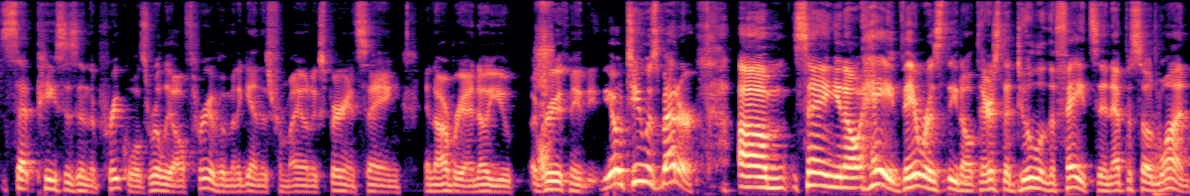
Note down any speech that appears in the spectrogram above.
set pieces in the prequels, really all three of them. And again, this from my own experience saying, and Aubrie, I know you agree with me, the, the OT was better. Um, saying, you know, hey, there was, you know, there's the duel of the fates in episode one.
